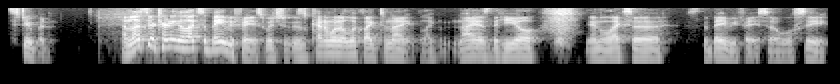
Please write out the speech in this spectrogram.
stupid. Unless they're turning Alexa babyface, which is kind of what it looked like tonight. Like Nia's the heel and Alexa is the babyface. So we'll see.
